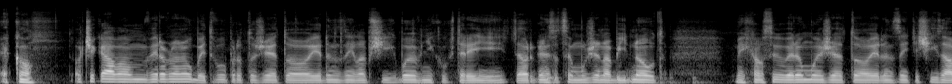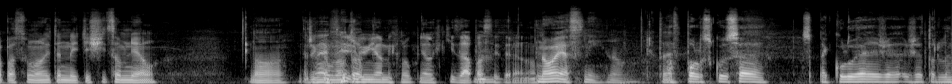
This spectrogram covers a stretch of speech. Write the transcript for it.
Jako očekávám vyrovnanou bitvu, protože je to jeden z nejlepších bojovníků, který ta organizace může nabídnout. Michal si uvědomuje, že je to jeden z nejtěžších zápasů, no i ten nejtěžší, co měl. No, říkám, ne, no že to... by měl Michal měl lehký zápasy teda, no. No jasný, no. To je... a v Polsku se spekuluje, že, že tohle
